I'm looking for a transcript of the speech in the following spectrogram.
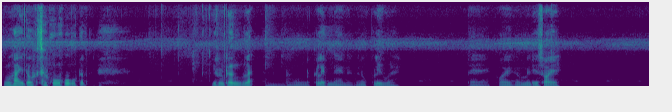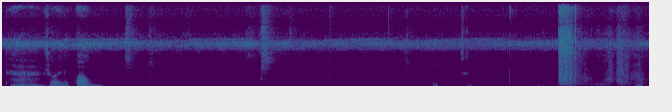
มันให้ต้องโอ้โหอยู่ถึงถึงๆพู้นแหละทางกระเล่นแน่นะนกปลิวเลยแต่คอยก็ไม่ได้ซอยถ้าซอยนกเป้าเอาไป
